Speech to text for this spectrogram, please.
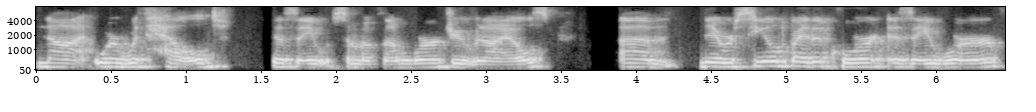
not, were withheld because they, some of them were juveniles. Um, they were sealed by the court as they were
